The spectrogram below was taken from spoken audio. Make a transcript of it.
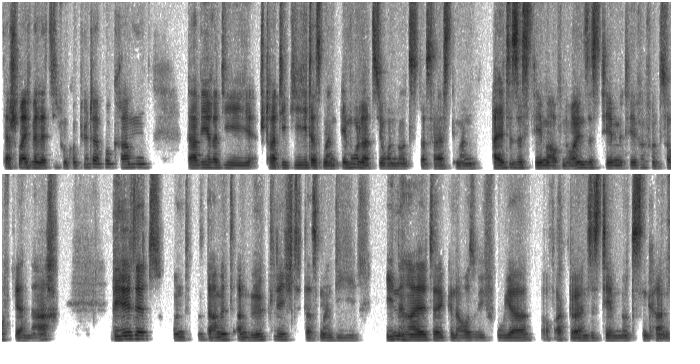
Da sprechen wir letztlich von Computerprogrammen. Da wäre die Strategie, dass man Emulation nutzt. Das heißt, man alte Systeme auf neuen Systemen mit Hilfe von Software nachbildet und damit ermöglicht, dass man die Inhalte genauso wie früher auf aktuellen Systemen nutzen kann.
